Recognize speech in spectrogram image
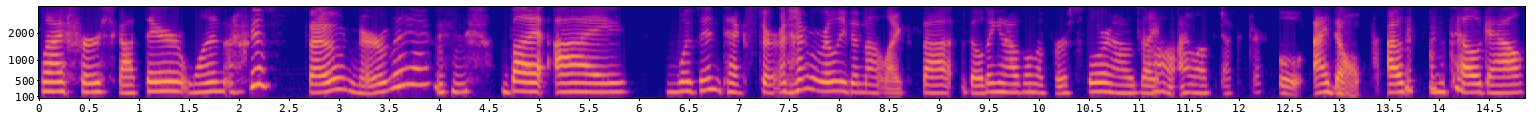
when I first got there, one, I was so nervous, Mhm. but I was in Dexter, and I really did not like that building. And I was on the first floor, and I was like, oh, I love Dexter. oh, I don't. I was I'm a Pell gal,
